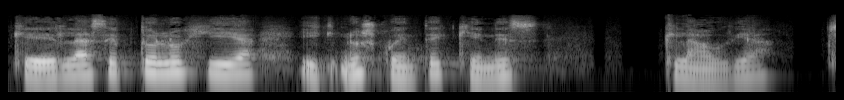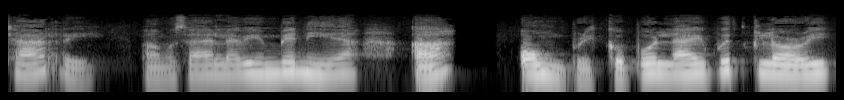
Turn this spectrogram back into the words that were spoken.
qué es la aceptología y nos cuente quién es Claudia Charri. Vamos a dar la bienvenida a Unbreakable Life with Glory,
